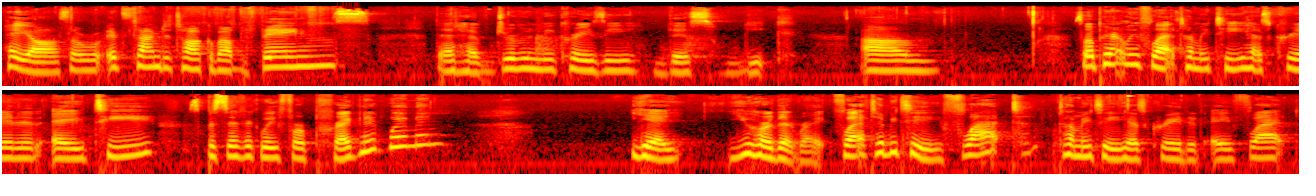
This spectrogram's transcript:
Hey y'all, so it's time to talk about the things that have driven me crazy this week. Um, so apparently, Flat Tummy Tea has created a tea specifically for pregnant women. Yeah, you heard that right. Flat Tummy Tea. Flat Tummy Tea has created a flat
